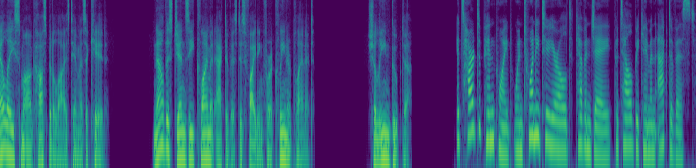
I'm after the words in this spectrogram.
LA smog hospitalized him as a kid. Now this Gen Z climate activist is fighting for a cleaner planet. Shalene Gupta. It's hard to pinpoint when 22 year old Kevin J. Patel became an activist.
